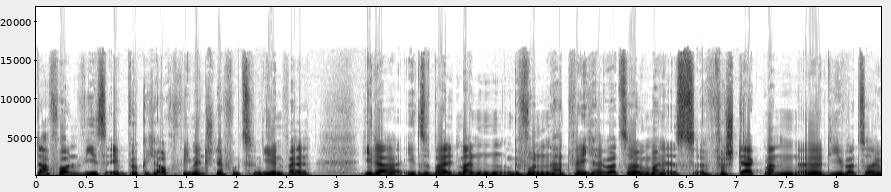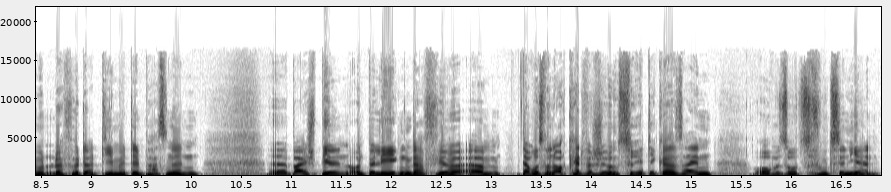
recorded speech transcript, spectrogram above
davon, wie es eben wirklich auch, wie Menschen ja funktionieren, weil jeder, sobald man gefunden hat, welcher Überzeugung man ist, äh, verstärkt man äh, die Überzeugung und unterfüttert die mit den passenden äh, Beispielen und Belegen dafür. Ähm, da muss man auch kein Verschwörungstheoretiker sein, um so zu funktionieren.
